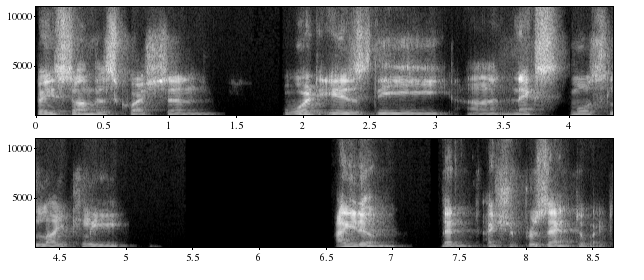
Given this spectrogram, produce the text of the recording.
based on this question, what is the uh, next most likely item that I should present to it?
